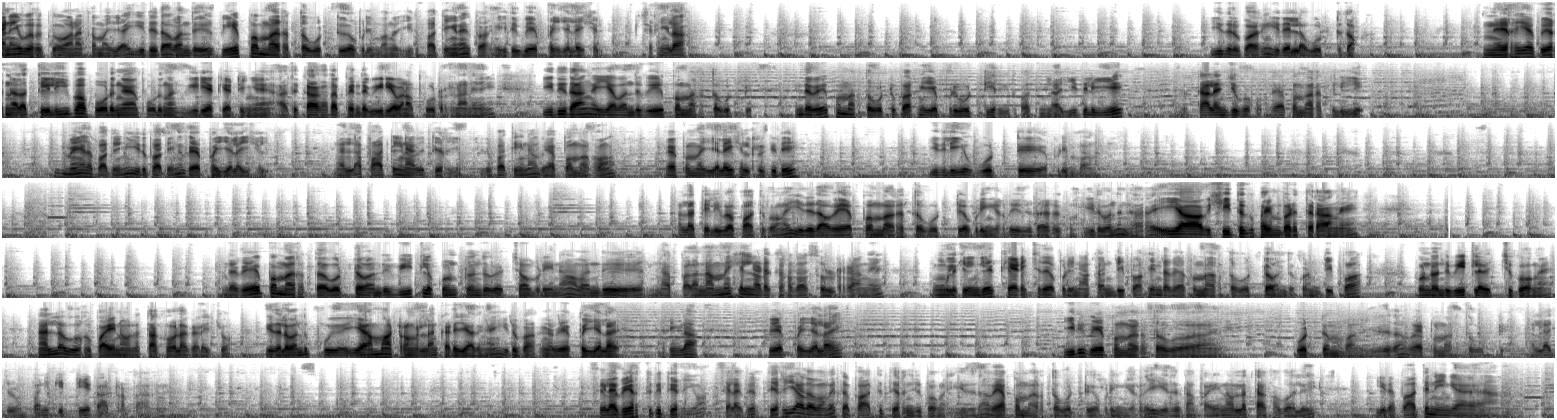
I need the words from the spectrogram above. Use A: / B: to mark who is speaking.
A: அனைவருக்கும் வணக்கம் ஐயா. இதுதான் வந்து வேப்ப மரத்தை ஒட்டு அப்படிம்பாங்க. இது பார்த்தீங்கன்னா இப்போ இது வேப்ப இலைகள். சரிங்களா? இதில் பாருங்க இதெல்லாம் ஒட்டு தான் நிறைய பேர் நல்லா தெளிவாக போடுங்க போடுங்க வீடியோ கேட்டீங்க. அதுக்காக தான் இப்போ இந்த வீடியோவை நான் போடுறேன் நான். இதுதாங்க ஐயா வந்து வேப்ப மரத்தை ஒட்டு. இந்த வேப்ப மரத்தை ஒட்டு பாருங்கள் எப்படி ஒட்டி இருக்குது பார்த்தீங்களா இதுலேயே கலைஞ்சு போகும் வேப்ப மரத்துலேயே. மேலே பார்த்தீங்கன்னா இது பார்த்தீங்கன்னா வேப்ப இலைகள். நல்லா பார்த்தீங்கன்னாவே தெரியும். இது பார்த்தீங்கன்னா வேப்ப மரம் வேப்ப ம இலைகள் இருக்குது. இதுலேயே ஒட்டு அப்படிம்பாங்க. நல்லா தெளிவாக பார்த்துக்கோங்க. இதுதான் வேப்ப மரத்தை ஒட்டு அப்படிங்கிறது இதுதான் இருக்கும். இது வந்து நிறையா விஷயத்துக்கு பயன்படுத்துகிறாங்க இந்த வேப்ப மரத்தை ஒட்டை வந்து வீட்டில் கொண்டு வந்து வச்சோம் அப்படின்னா வந்து பல நன்மைகள் நடக்கிறதா சொல்கிறாங்க உங்களுக்கு எங்கேயோ கிடைச்சது அப்படின்னா கண்டிப்பாக இந்த வேப்ப மரத்தை ஒட்டை வந்து கண்டிப்பாக கொண்டு வந்து வீட்டில் வச்சுக்கோங்க. நல்ல ஒரு பயனுள்ள தகவலாக கிடைக்கும். இதில் வந்து பு ஏமாற்றங்கள்லாம் கிடையாதுங்க. இது பாருங்க வேப்ப இலை. சரிங்களா? வேப்ப இலை. இது வேப்ப மரத்தை ஒட்டும்பாங்க இதுதான் வேப்ப மரத்தை ஒட்டு நல்லா ஜூம் பண்ணி கிட்டே காட்டுறேன் பாருங்க. சில பேர்த்துக்கு தெரியும். சில பேர் தெரியாதவங்க இதை பார்த்து தெரிஞ்சுக்கோங்க. இதுதான் வேப்ப மரத்தை ஒட்டு அப்படிங்கிறது. இதுதான் பயனுள்ள தகவல். இதை பார்த்து நீங்கள்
